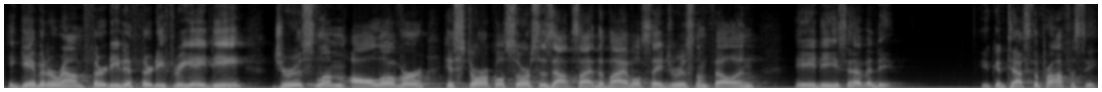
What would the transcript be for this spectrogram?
He gave it around 30 to 33 AD. Jerusalem, all over historical sources outside the Bible, say Jerusalem fell in AD 70. You can test the prophecy.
